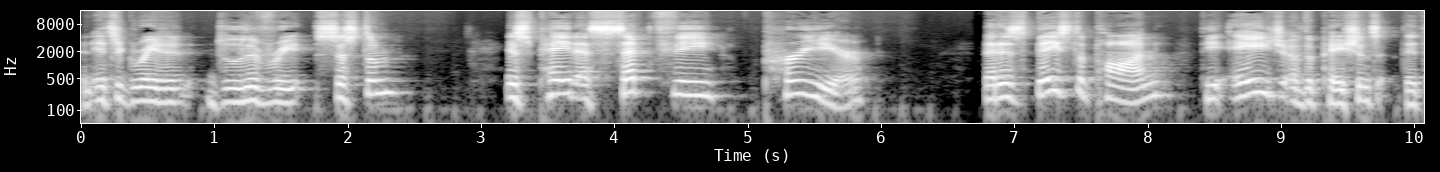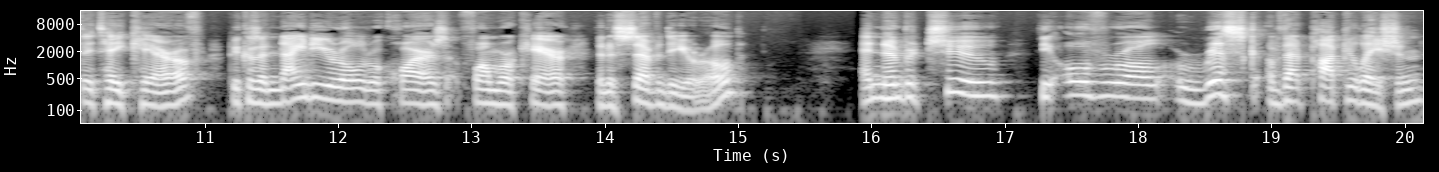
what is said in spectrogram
an integrated delivery system, is paid a set fee per year that is based upon the age of the patients that they take care of, because a 90 year old requires far more care than a 70 year old. And number two, the overall risk of that population,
